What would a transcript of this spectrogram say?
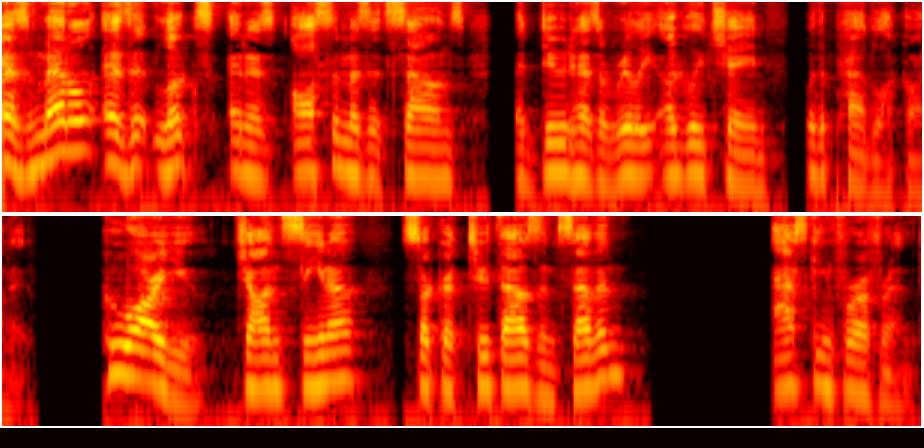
As metal as it looks and as awesome as it sounds, that dude has a really ugly chain with a padlock on it. Who are you? John Cena, circa 2007? Asking for a friend.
